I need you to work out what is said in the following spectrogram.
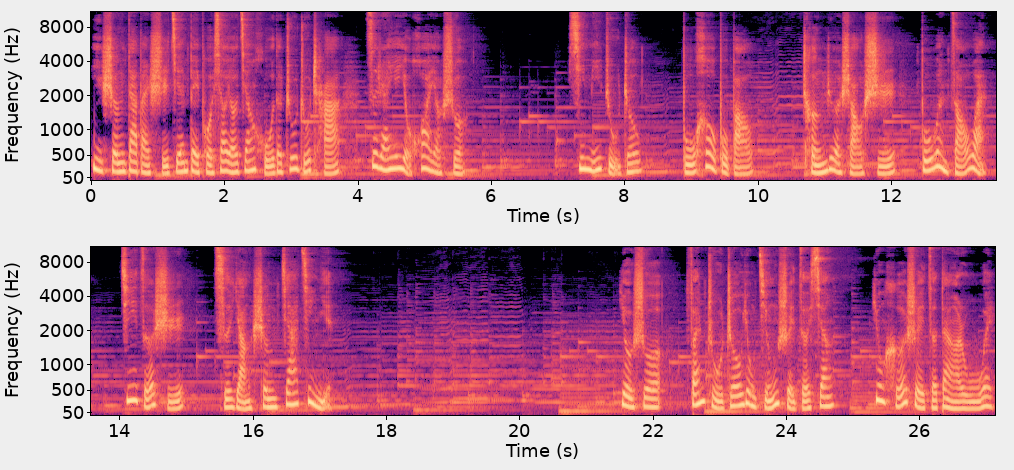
一生大半时间被迫逍遥江湖的朱竹茶，自然也有话要说。新米煮粥。不厚不薄，乘热少食，不问早晚，饥则食，此养生佳境也。又说，凡煮粥用井水则香，用河水则淡而无味。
